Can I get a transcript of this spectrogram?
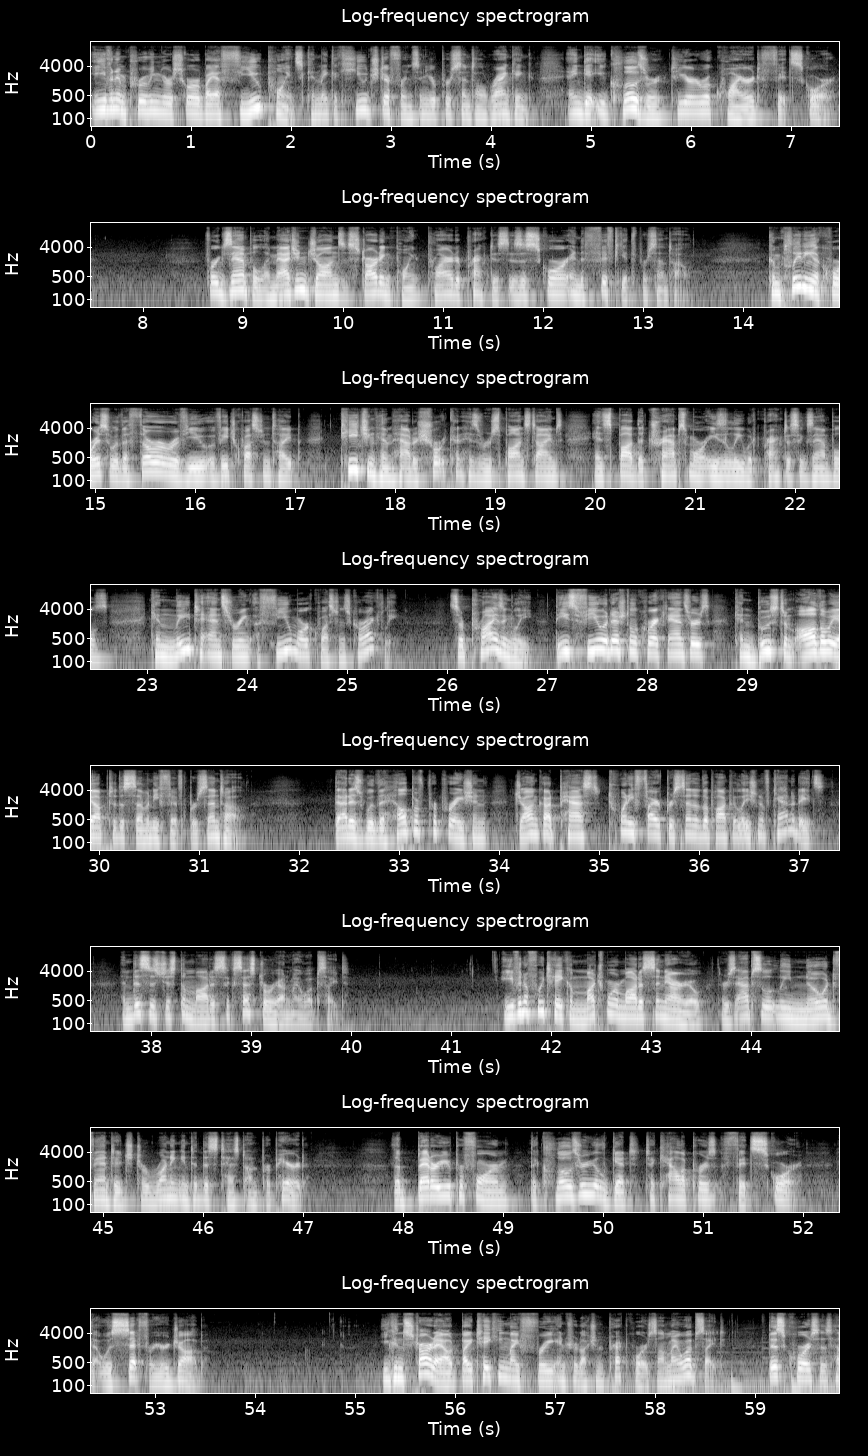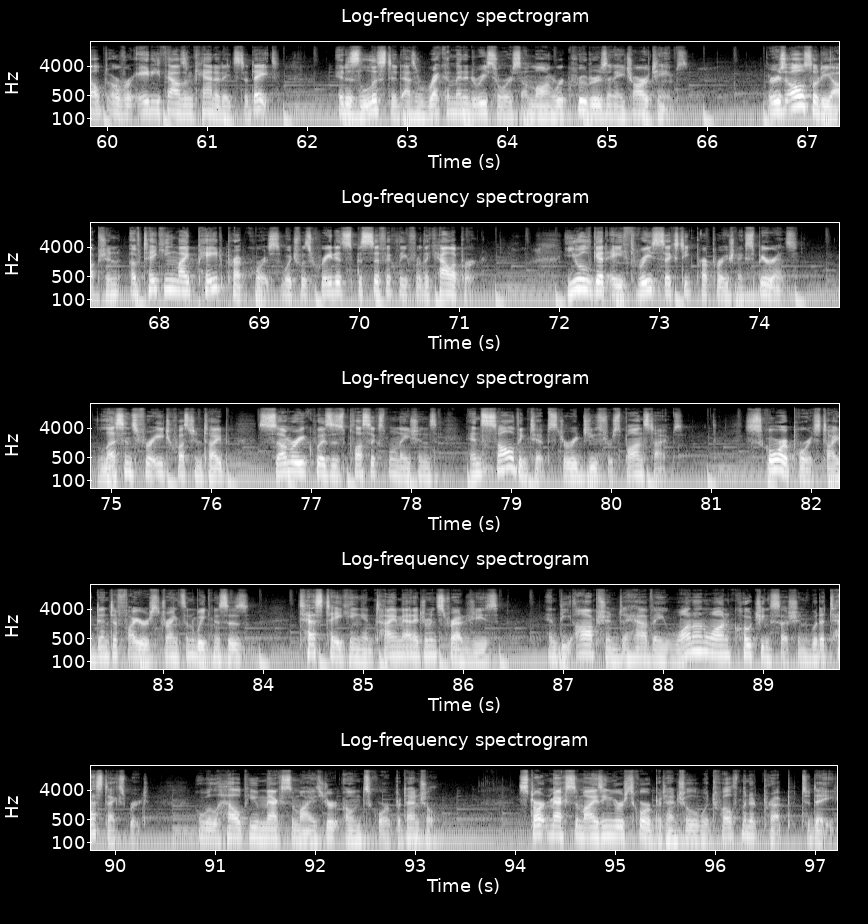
Even improving your score by a few points can make a huge difference in your percentile ranking and get you closer to your required fit score. For example, imagine John's starting point prior to practice is a score in the 50th percentile. Completing a course with a thorough review of each question type, teaching him how to shortcut his response times and spot the traps more easily with practice examples, can lead to answering a few more questions correctly. Surprisingly, these few additional correct answers can boost him all the way up to the 75th percentile. That is, with the help of preparation, John got past 25% of the population of candidates and this is just a modest success story on my website. Even if we take a much more modest scenario, there's absolutely no advantage to running into this test unprepared. The better you perform, the closer you'll get to Caliper's fit score that was set for your job. You can start out by taking my free introduction prep course on my website. This course has helped over 80,000 candidates to date. It is listed as a recommended resource among recruiters and HR teams. There is also the option of taking my paid prep course, which was created specifically for the caliper. You will get a 360 preparation experience, lessons for each question type, summary quizzes plus explanations, and solving tips to reduce response times, score reports to identify your strengths and weaknesses, test taking and time management strategies, and the option to have a one on one coaching session with a test expert who will help you maximize your own score potential. Start maximizing your score potential with 12 minute prep today.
